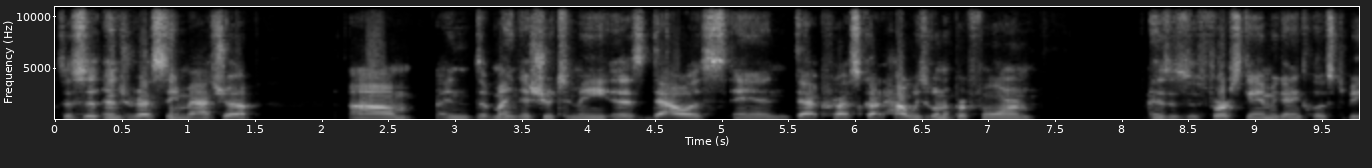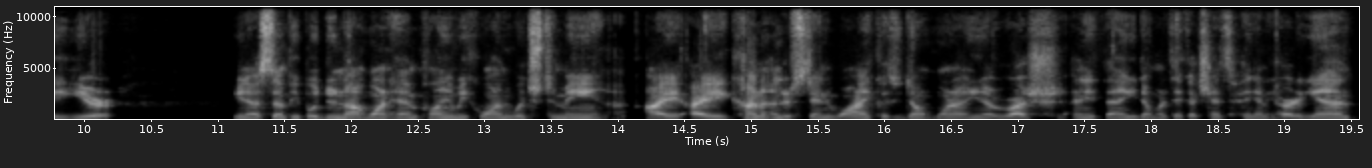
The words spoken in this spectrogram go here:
So this is an interesting matchup. Um, and the main issue to me is Dallas and Dak Prescott, how he's going to perform. This is his first game and getting close to be a year. You know, some people do not want him playing week one, which to me, I, I kind of understand why, because you don't want to, you know, rush anything. You don't want to take a chance of getting hurt again.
